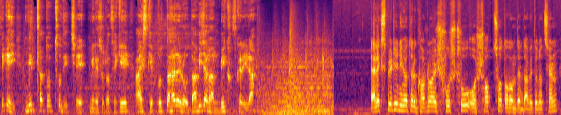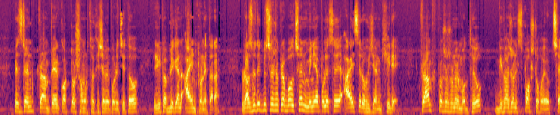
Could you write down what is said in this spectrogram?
থেকেই মিথ্যা তথ্য দিচ্ছে। মিনেসোটা থেকে আইসকে প্রত্যাহারেরও দাবি জানান বিক্ষোভকারীরা। অ্যালেক্স পেটি নিহতের ঘটনায় সুষ্ঠু ও স্বচ্ছ তদন্তের দাবি তুলেছেন প্রেসিডেন্ট ট্রাম্পের কট্টর সমর্থক হিসেবে পরিচিত রিপাবলিকান আইন প্রণেতারা রাজনৈতিক বিশ্লেষকরা বলছেন, মিনিয়াপোলিসে আইসের অভিযান ঘিরে ট্রাম্প প্রশাসনের মধ্যেও বিভাজন স্পষ্ট হয়ে উঠছে।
